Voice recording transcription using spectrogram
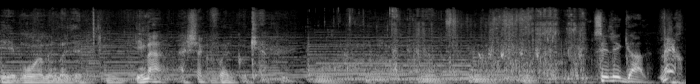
Il est bon, hein, mademoiselle. Il m'a à chaque fois le coquin. C'est légal. Merde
